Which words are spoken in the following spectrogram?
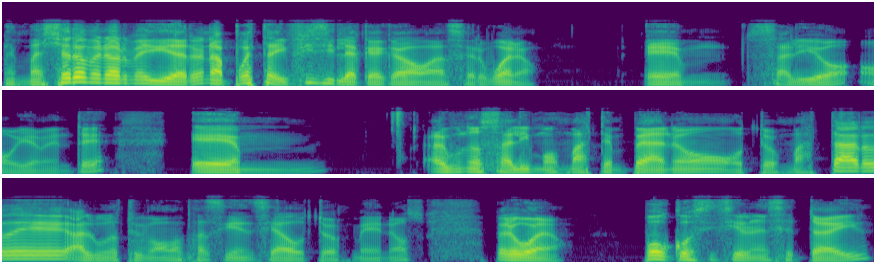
En mayor o menor medida, era una apuesta difícil la que acabamos de hacer. Bueno, em, salió, obviamente. Em, algunos salimos más temprano, otros más tarde, algunos tuvimos más paciencia, otros menos. Pero bueno, pocos hicieron ese trade.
